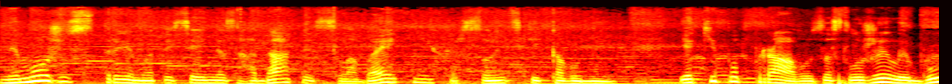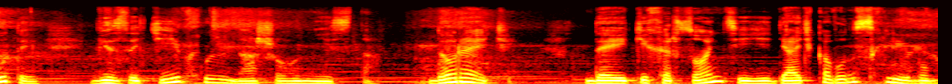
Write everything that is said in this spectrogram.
Не можу стриматися і не згадати славетні херсонські кавуни, які по праву заслужили бути візитівкою нашого міста. До речі, деякі херсонці їдять кавун з хлібом,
